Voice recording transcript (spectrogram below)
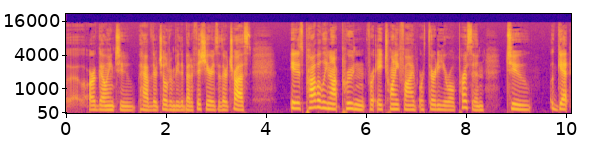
uh, are going to have their children be the beneficiaries of their trust, it is probably not prudent for a 25 or 30 year old person to get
